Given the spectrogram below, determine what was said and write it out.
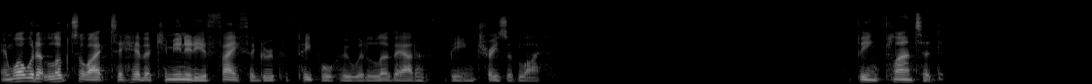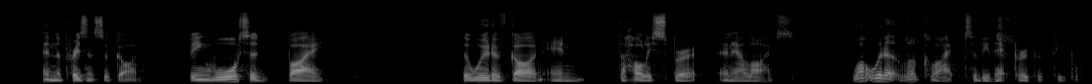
And what would it look to like to have a community of faith, a group of people who would live out of being trees of life? being planted in the presence of God, being watered by the Word of God and the Holy Spirit in our lives. What would it look like to be that group of people?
